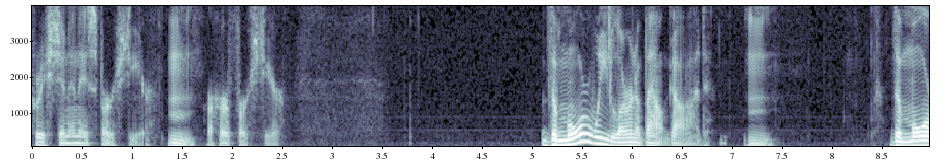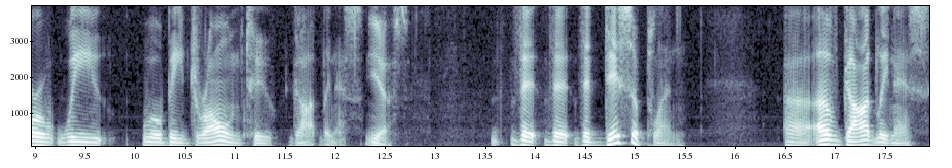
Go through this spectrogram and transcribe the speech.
Christian in his first year Mm, or her first year, the more we learn about God, mm, the more we will be drawn to godliness. yes. The the the discipline uh, of godliness,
